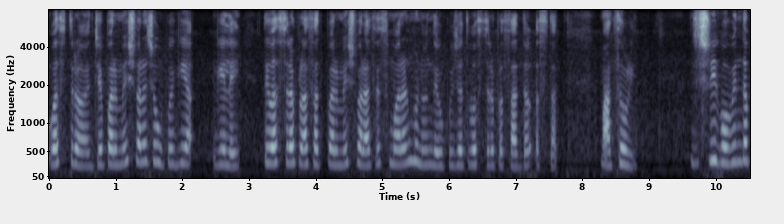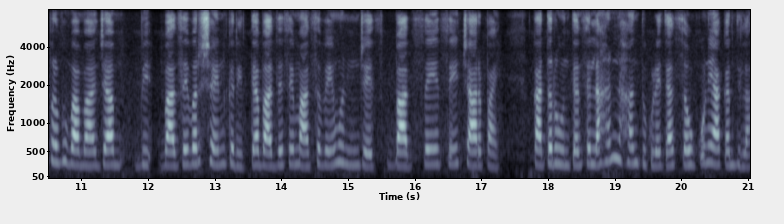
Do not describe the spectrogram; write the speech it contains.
वस्त्र जे परमेश्वराच्या उपयोगी गेले ते वस्त्रप्रसाद परमेश्वराचे स्मरण म्हणून देवपूजेत वस्त्रप्रसाद असतात. माचोळी. श्री गोविंद प्रभू बाबा ज्या बी बाजेवर शयन करीत त्या बाजेचे माचवे म्हणजेच बाजेचे चार पाय कातरून त्यांचे लहान लहान तुकडे त्यात चौकोनी आकार दिला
